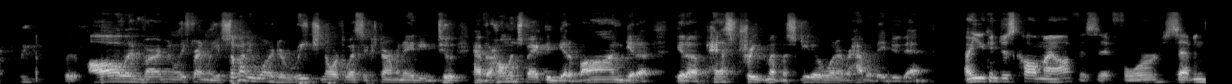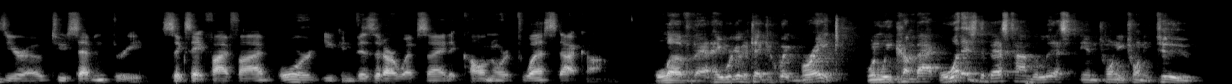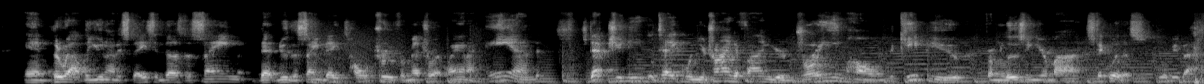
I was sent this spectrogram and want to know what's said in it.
All environmentally friendly. If somebody wanted to reach Northwest Exterminating to have their home inspected, get a bond, get a get a pest treatment, mosquito, whatever, how would they do that? Uh, you can just call my office at 470-273-6855 or you can visit our website at callnorthwest.com. Love that. Hey, we're going to take a quick break. When we come back, what is the best time to list in 2022 and throughout the United States and does the same that do the same dates hold true for Metro Atlanta and steps you need to take when you're trying to find your dream home to keep you from losing your mind. Stick with us. We'll be back.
